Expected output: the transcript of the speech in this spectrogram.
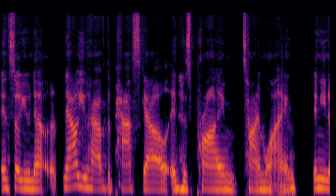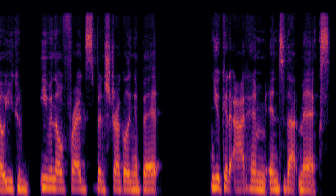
And so you know now you have the Pascal in his prime timeline. And you know, you could even though Fred's been struggling a bit, you could add him into that mix.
